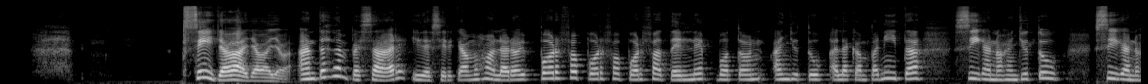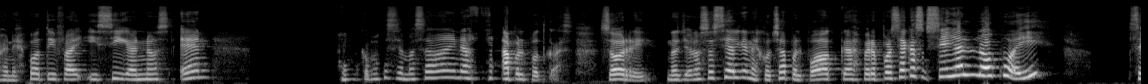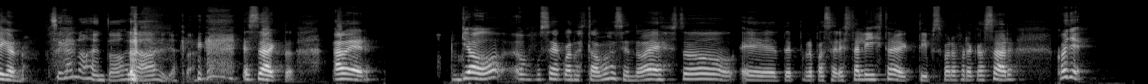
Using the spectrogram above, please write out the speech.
Sí, ya va, ya va, ya va. Antes de empezar y decir que vamos a hablar hoy, porfa, porfa, porfa, denle botón en YouTube a la campanita, síganos en YouTube, síganos en Spotify y síganos en... ¿Cómo se llama esa vaina? Apple Podcast. Sorry, no, yo no sé si alguien escucha Apple Podcast, pero por si acaso, si hay un loco ahí, síganos. Síganos en todos lados y ya está. Exacto. A ver, yo, o sea, cuando estábamos haciendo esto, eh, de repasar esta lista de tips para fracasar, oye,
